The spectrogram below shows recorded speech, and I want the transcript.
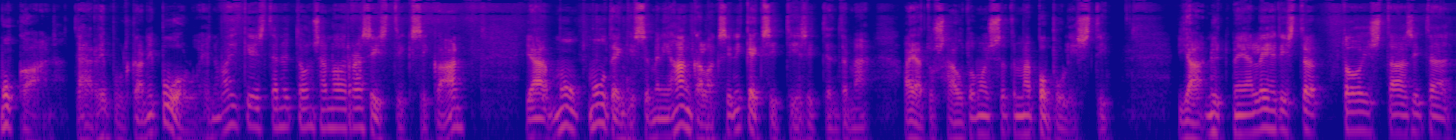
mukaan tähän republikaanipuolueen. Sitä nyt on sanoa rasistiksikaan. Ja mu- muutenkin se meni hankalaksi, niin keksittiin sitten tämä ajatushautomoissa tämä populisti. Ja nyt meidän lehdistö toistaa sitä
